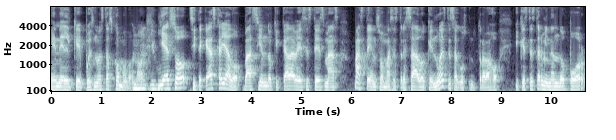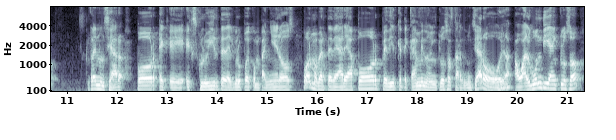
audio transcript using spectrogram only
en el que pues no estás cómodo, ¿no? Y eso, si te quedas callado, va haciendo que cada vez estés más, más tenso, más estresado, que no estés a gusto en tu trabajo y que estés terminando por renunciar, por eh, eh, excluirte del grupo de compañeros, por moverte de área, por pedir que te cambien o incluso hasta renunciar o, o algún día incluso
